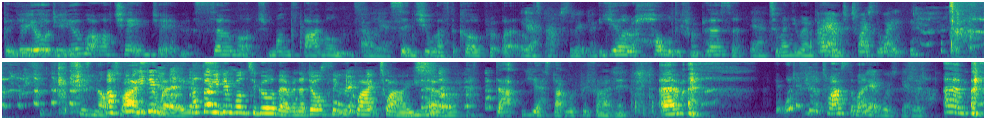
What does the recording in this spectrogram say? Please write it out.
But Really you do. you are changing so much month by month Oh yes, since you left the corporate world. yeah, absolutely. You're a whole different person Yeah, to when you were employed. I am twice the weight. She's not thought twice you the didn't. way. I thought you didn't want to go there, and I don't think you're quite twice. No, that yes, that would be frightening. Um, it would if you were twice the yeah, way. it would. Yeah, it would. Um,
